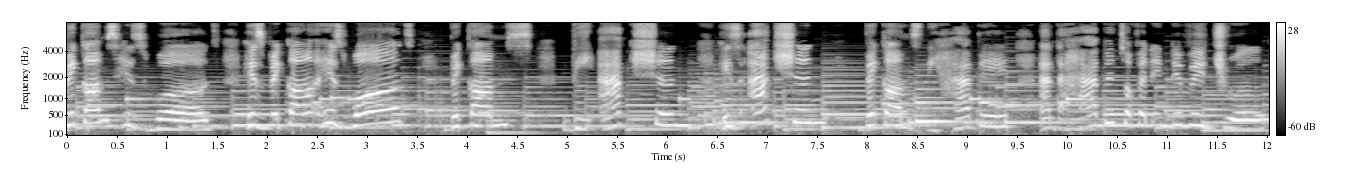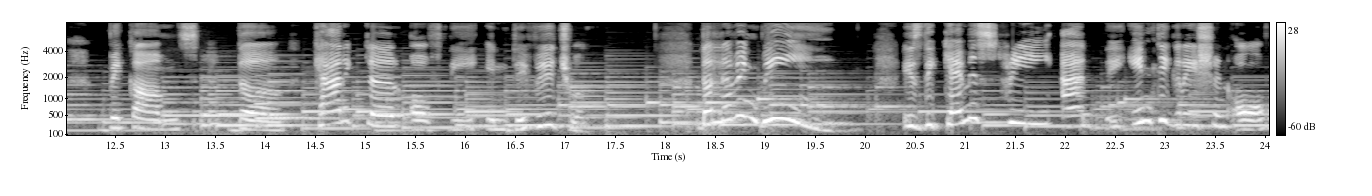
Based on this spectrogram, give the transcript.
becomes his words his beca- his words becomes the action his action becomes the habit and the habits of an individual becomes the character of the individual. The living being is the chemistry and the integration of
